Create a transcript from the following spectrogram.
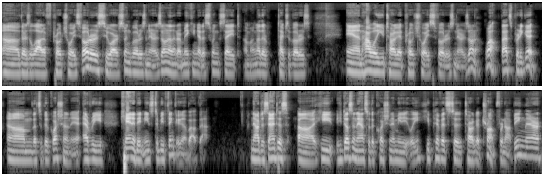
Uh, there's a lot of pro choice voters who are swing voters in Arizona that are making it a swing state, among other types of voters. And how will you target pro choice voters in Arizona? Well, that's pretty good. Um, that's a good question. Every candidate needs to be thinking about that. Now, DeSantis, uh, he he doesn't answer the question immediately. He pivots to target Trump for not being there,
